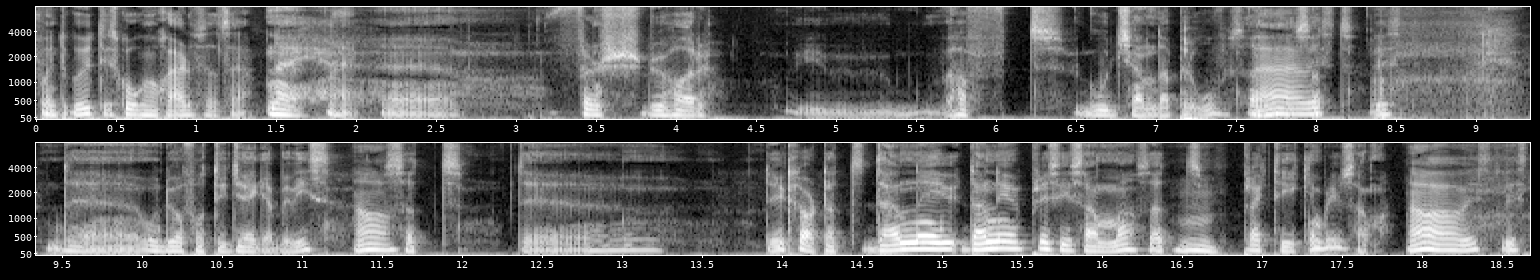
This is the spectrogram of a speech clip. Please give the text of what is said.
får inte gå ut i skogen själv så att säga. nej. Nej. Eh, förrän du har haft godkända prov. Så, Ja, så visst, visst. det, och du har fått ditt jägarbevis. Ja. Så att det, det är klart att den är, den är ju precis samma. Så att Mm. praktiken blir ju samma. Ja, visst, visst.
